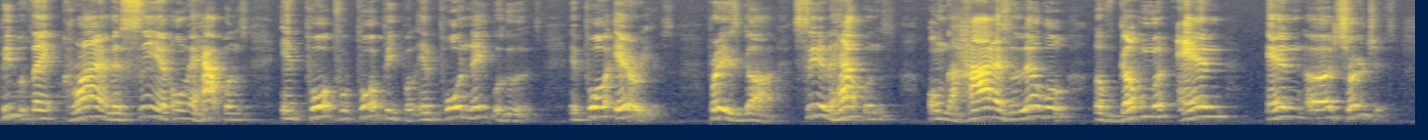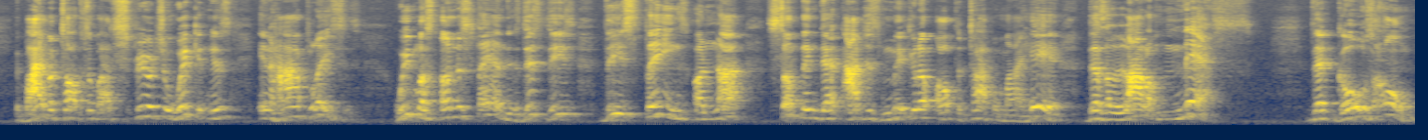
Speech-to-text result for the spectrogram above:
people think crime and sin only happens in poor, for poor people, in poor neighborhoods, in poor areas. Praise God. Sin happens on the highest level of government and, and uh, churches. The Bible talks about spiritual wickedness in high places. We must understand this. this these, these things are not something that I just make it up off the top of my head. There's a lot of mess that goes on.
